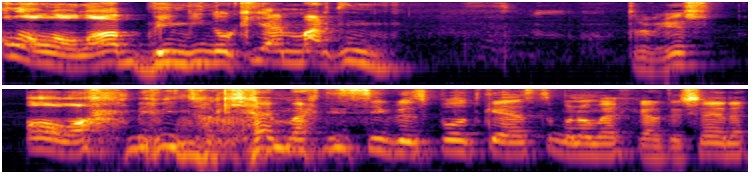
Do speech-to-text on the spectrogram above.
Olá, olá, olá, bem-vindo ao QI Marketing. Outra vez? Olá, bem-vindos ao QI Marketing Secrets Podcast. O meu nome é Ricardo Teixeira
